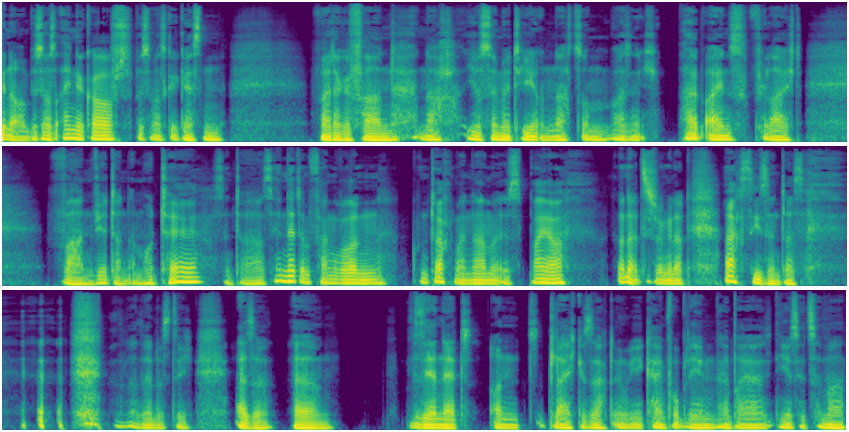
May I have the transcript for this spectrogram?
Genau, ein bisschen was eingekauft, ein bisschen was gegessen, weitergefahren nach Yosemite und nachts um, weiß nicht, halb eins vielleicht, waren wir dann am Hotel, sind da sehr nett empfangen worden. Guten Tag, mein Name ist Bayer. Und dann hat sie schon gedacht, ach, Sie sind das. das war sehr lustig. Also, ähm, sehr nett und gleich gesagt, irgendwie kein Problem, Herr Bayer, hier ist Ihr Zimmer.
